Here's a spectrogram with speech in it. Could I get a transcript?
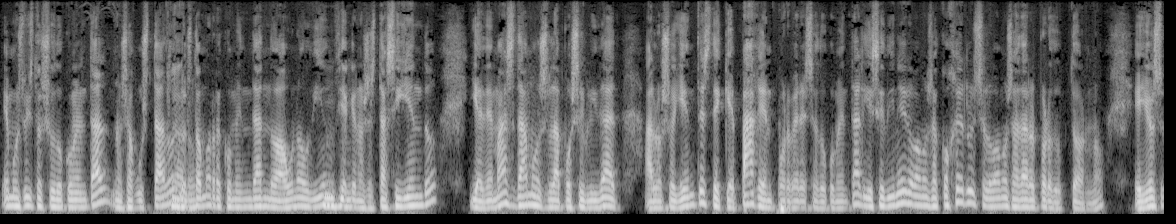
Hemos visto su documental, nos ha gustado, Claro. lo estamos recomendando a una audiencia que nos está siguiendo y además damos la posibilidad a los oyentes de que paguen por ver ese documental y ese dinero vamos a cogerlo y se lo vamos a dar al productor, ¿no? Ellos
